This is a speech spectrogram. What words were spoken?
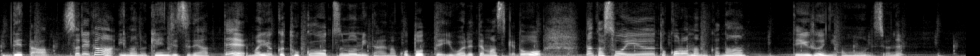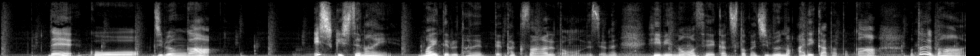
出た？それが今の現実であって、まあ、よく徳を積むみたいなことって言われてますけどなんかそういうところなのかなっていうふうに思うんですよね。でこう自分が意識してないまいてる種ってたくさんあると思うんですよね。日々の生活とか自分の在り方とか例えば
